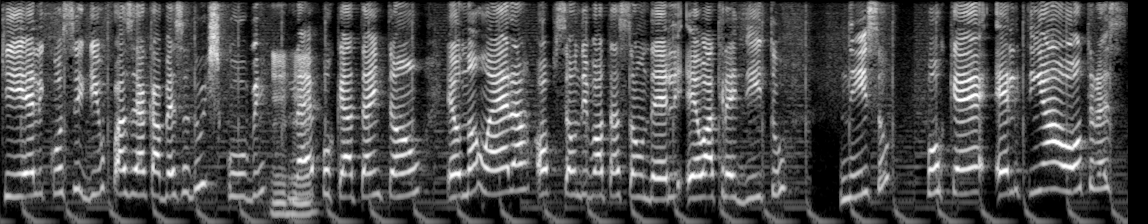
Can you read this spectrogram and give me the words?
que ele conseguiu fazer a cabeça do Scooby, Uhum. né? Porque até então eu não era opção de votação dele. Eu acredito nisso, porque ele tinha outras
